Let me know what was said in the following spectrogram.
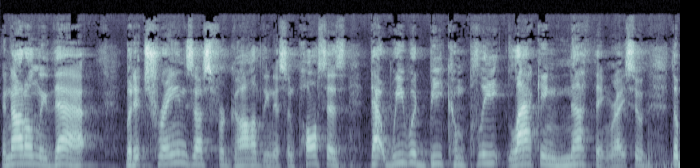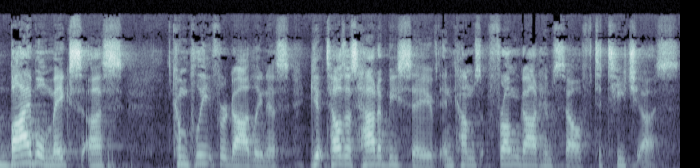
And not only that, but it trains us for godliness. And Paul says that we would be complete, lacking nothing, right? So the Bible makes us complete for godliness, tells us how to be saved, and comes from God Himself to teach us.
